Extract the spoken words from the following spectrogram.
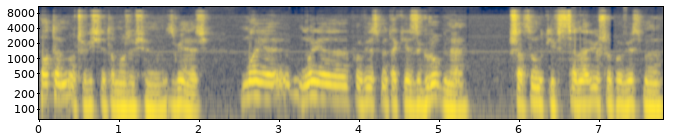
Potem oczywiście to może się zmieniać. Moje, moje powiedzmy, takie zgrubne szacunki w scenariuszu, powiedzmy,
